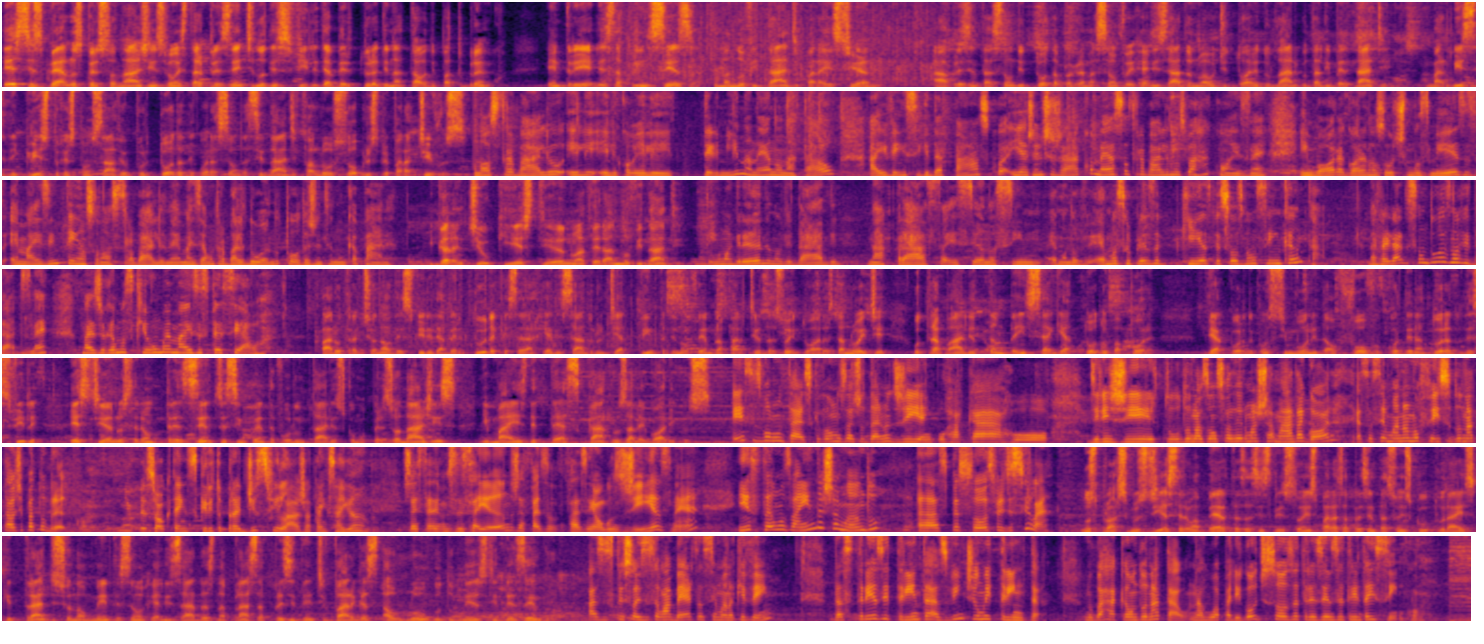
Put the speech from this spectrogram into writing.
Esses belos personagens vão estar presentes no desfile de abertura de Natal de Pato Branco. Entre eles, a Princesa, uma novidade para este ano. A apresentação de toda a programação foi realizada no auditório do Largo da Liberdade. Marlice de Cristo, responsável por toda a decoração da cidade, falou sobre os preparativos. O nosso trabalho, ele, ele, ele termina né, no Natal, aí vem em seguida a Páscoa e a gente já começa o trabalho nos barracões, né? Embora agora nos últimos meses é mais intenso o nosso trabalho, né? Mas é um trabalho do ano todo, a gente nunca para. E garantiu que este ano haverá novidade. Tem uma grande novidade na praça, esse ano assim é uma, é uma surpresa que as pessoas vão se encantar. Na verdade são duas novidades, né? Mas digamos que uma é mais especial. Para o tradicional desfile de abertura, que será realizado no dia 30 de novembro, a partir das 8 horas da noite, o trabalho também segue a todo vapor. De acordo com Simone Dalfovo, coordenadora do desfile, este ano serão 350 voluntários como personagens e mais de 10 carros alegóricos. Esses voluntários que vão nos ajudar no dia, empurrar carro, dirigir, tudo, nós vamos fazer uma chamada agora, essa semana no Face do Natal de Pato Branco. E o pessoal que está inscrito para desfilar, já está ensaiando? Já estamos ensaiando, já faz, fazem alguns dias, né? E estamos ainda chamando as pessoas para desfilar. Nos próximos dias serão abertas as inscrições para as apresentações culturais que tradicionalmente são realizadas na Praça Presidente Vargas ao longo do mês de dezembro. As inscrições estão abertas semana que vem, das 13h30 às 21h30, no Barracão do Natal, na rua Parigol de Souza 335.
